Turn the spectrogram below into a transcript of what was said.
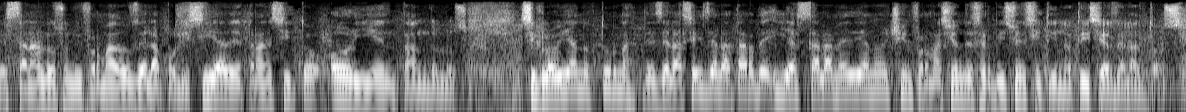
estarán los uniformados de la Policía de Tránsito orientándolos. Ciclovía nocturna desde las 6 de la tarde y hasta la medianoche. Información de servicio en City Noticias de las 12.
